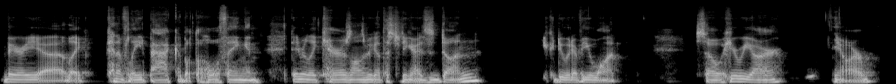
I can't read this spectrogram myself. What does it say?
very uh, like kind of laid back about the whole thing and didn't really care as long as we got the study guides done. You could do whatever you want. So here we are, you know, our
